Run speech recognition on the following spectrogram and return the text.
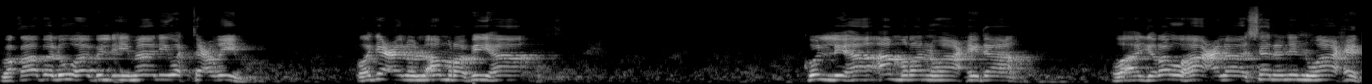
وقابلوها بالإيمان والتعظيم وجعلوا الأمر فيها كلها امرا واحدا واجروها على سنن واحد.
